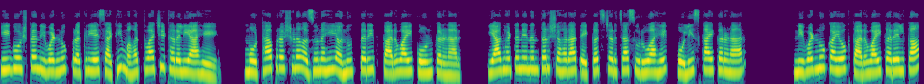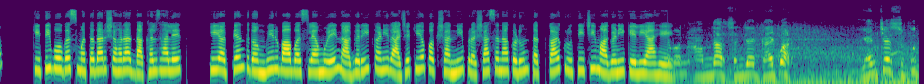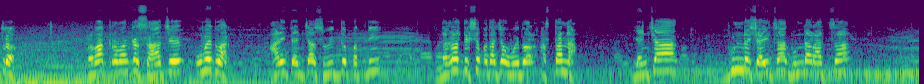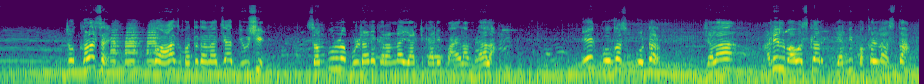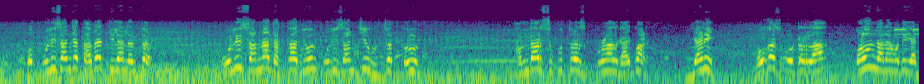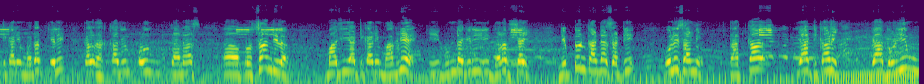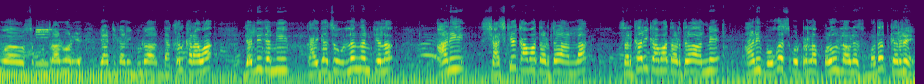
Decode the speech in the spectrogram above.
ही गोष्ट निवडणूक प्रक्रियेसाठी महत्वाची ठरली आहे. मोठा प्रश्न अजूनही अनुत्तरित कारवाई कोण करणार या घटनेनंतर शहरात एकच चर्चा सुरू आहे पोलीस काय करणार? निवडणूक आयोग कारवाई करेल का? किती बोगस मतदार शहरात दाखल झालेत? ही अत्यंत गंभीर बाब असल्यामुळे नागरिक आणि राजकीय पक्षांनी प्रशासनाकडून तत्काळ कृतीची मागणी केली आहे. आमदार संजय गायकवाड यांचे सुपुत्र प्रभाग क्रमांक सहाचे उमेदवार आणि त्यांच्या सुविध पत्नी नगराध्यक्षपदाच्या उमेदवार असताना यांच्या गुंडशाहीचा गुंडाराजचा जो कळस आहे तो आज मतदानाच्या दिवशी संपूर्ण बुलढाणेकरांना या ठिकाणी पाहायला मिळाला. एक बोगस वोटर ज्याला अनिल बावस्कर यांनी पकडलं असता व पोलिसांच्या ताब्यात दिल्यानंतर पोलिसांना धक्का देऊन पोलिसांची हुज्जत करून आमदार सुपुत्र कृणाल गायकवाड यांनी बोगस वोटरला पळून जाण्यामध्ये या ठिकाणी मदत केली. त्याला धक्का देऊन पळून जाण्यास प्रोत्साहन दिलं. माझी या ठिकाणी मागणी आहे की ही गुंडगिरी ही दडपशाही निपटून काढण्यासाठी पोलिसांनी तात्काळ या ठिकाणी या दोन्ही अ, सुपुत्रांवर या ठिकाणी गुन्हा दाखल करावा. ज्यांनी ज्यांनी कायद्याचं उल्लंघन केलं आणि शासकीय कामात अडथळा आणला सरकारी कामात अडथळा आणणे आणि बोगस वोटरला पळून लावण्यास मदत करणे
